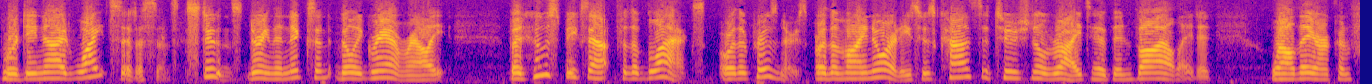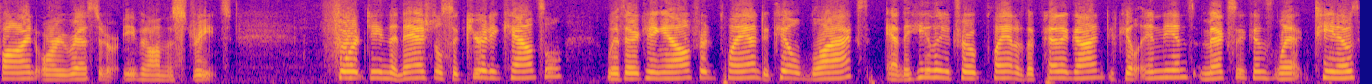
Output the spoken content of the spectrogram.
were denied white citizens, students, during the Nixon Billy Graham rally. But who speaks out for the blacks or the prisoners or the minorities whose constitutional rights have been violated while they are confined or arrested or even on the streets? 14. The National Security Council, with their King Alfred plan to kill blacks and the heliotrope plan of the Pentagon to kill Indians, Mexicans, Latinos,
